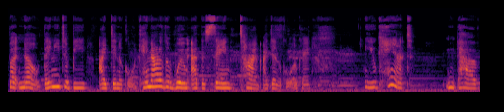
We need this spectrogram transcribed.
But no, they need to be identical. Came out of the womb at the same time, identical, okay? You can't have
